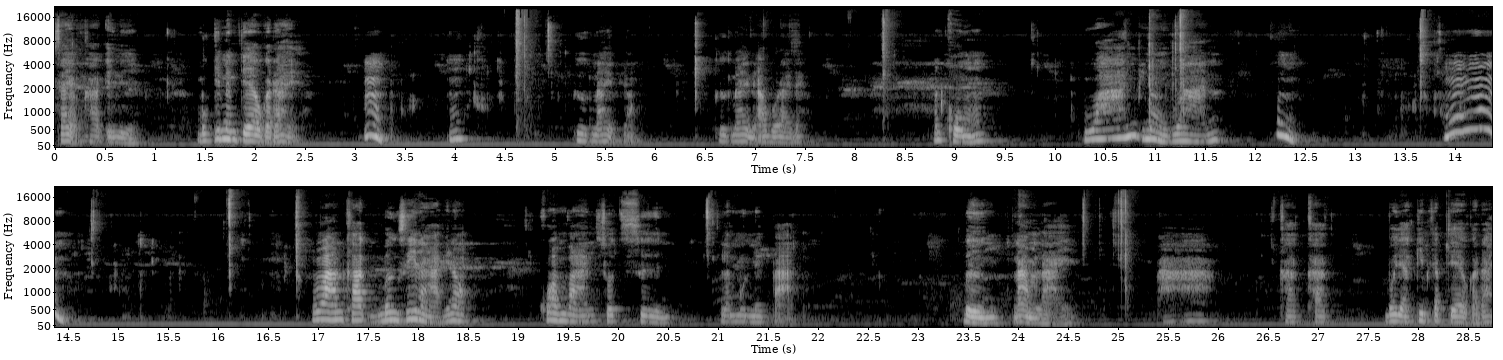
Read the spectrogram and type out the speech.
แซบคักอีหลีบ่กินน้ำแจวก็ได้ อืมอืมเลือกได้พี่น้องถึกได้เนี่ยเอาบ่ได้เด้อมันขม หวานพี่น้องหวาน อืมอืม หวานคักเบิ่งสีหนาพี่น้องความหวานสดชื่นละมุนในปาก เบิ่งน้ำไหลายพาคักคักบ่อยากกินกับแจวก็ได้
